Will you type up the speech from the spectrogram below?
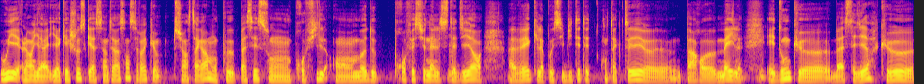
Oui, alors il y, a, il y a quelque chose qui est assez intéressant. C'est vrai que sur Instagram, on peut passer son profil en mode professionnel, mm. c'est-à-dire avec la possibilité d'être contacté euh, par euh, mail. Mm. Et donc, euh, bah, c'est-à-dire que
